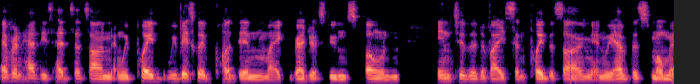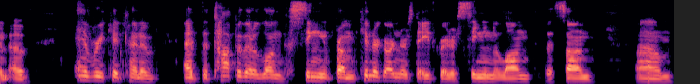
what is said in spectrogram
everyone had these headsets on, and we played. We basically plugged in my graduate student's phone into the device and played the song, and we have this moment of every kid kind of at the top of their lungs singing from kindergartners to eighth graders singing along to the song um,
